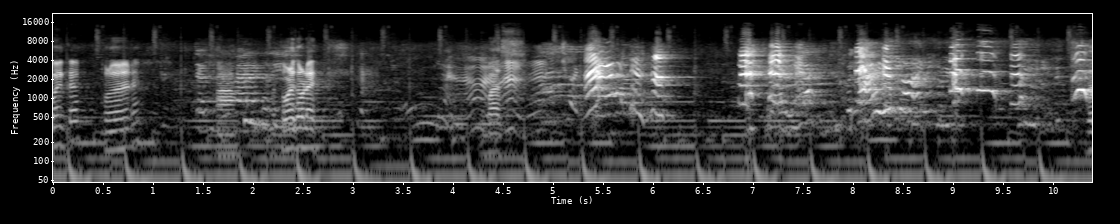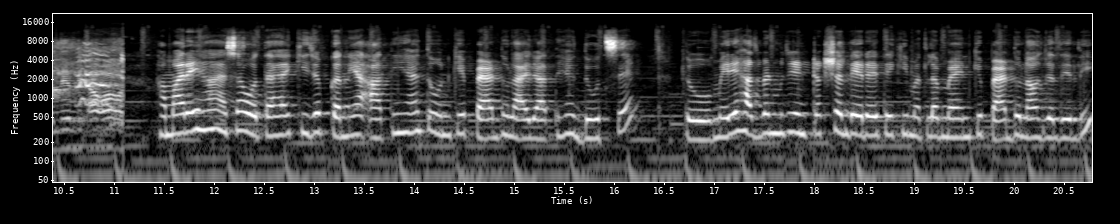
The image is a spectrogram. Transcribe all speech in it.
रखो इनका थोड़े थोड़े हाँ थोड़े थोड़े। बस। जल्दी जल्दी हमारे यहाँ ऐसा होता है कि जब कन्या आती हैं तो उनके पैर धुलाए जाते हैं दूध से। तो मेरे हस्बैंड मुझे इंस्ट्रक्शन दे रहे थे कि मतलब मैं इनके पैर धुलाऊँ जल्दी जल्दी।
